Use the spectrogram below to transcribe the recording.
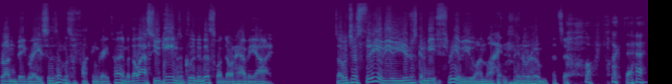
run big races. It was a fucking great time. But the last few games, including this one, don't have AI. So with just three of you. You're just going to be three of you online in a room. That's it. oh fuck that.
